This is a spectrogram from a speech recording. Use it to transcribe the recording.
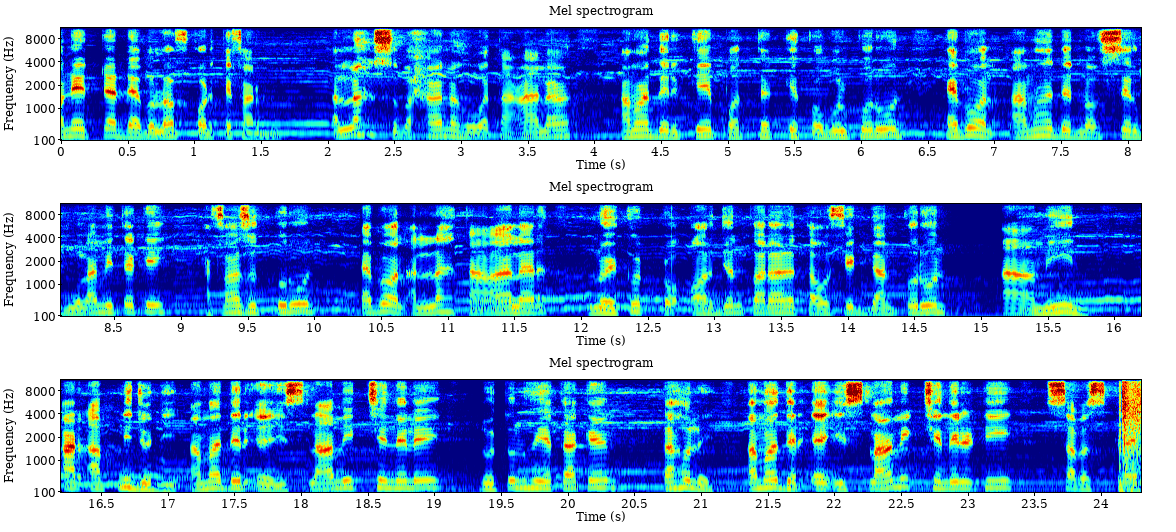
অনেকটা ডেভেলপ করতে পারব। আল্লাহ সুবাহান তাহানা আমাদেরকে প্রত্যেককে কবুল করুন। এবং আমাদের নফসের গোলামি থেকে হেফাজত করুন এবং আল্লাহ তাআলার নৈকট্য অর্জন করার তৌফিক দান করুন। আমিন। আর আপনি যদি আমাদের এই ইসলামিক চ্যানেলে নতুন হয়ে থাকেন, তাহলে আমাদের এই ইসলামিক চ্যানেলটি সাবস্ক্রাইব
